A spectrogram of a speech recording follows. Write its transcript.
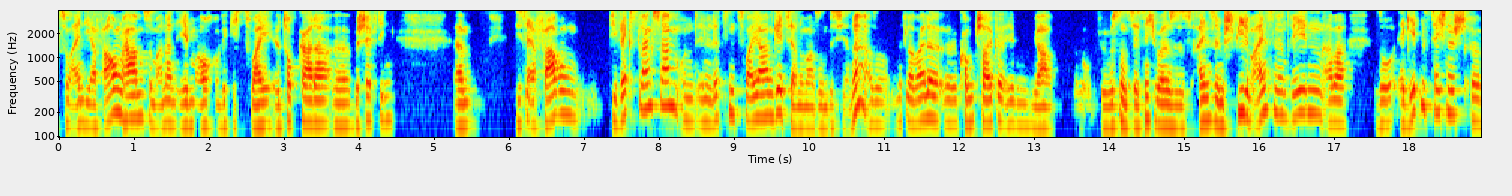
zum einen die Erfahrung haben, zum anderen eben auch wirklich zwei äh, Topkader äh, beschäftigen. Ähm, diese Erfahrung, die wächst langsam und in den letzten zwei Jahren geht's ja nun mal so ein bisschen. Ne? Also mittlerweile äh, kommt Schalke eben ja wir müssen uns jetzt nicht über das einzelne Spiel im Einzelnen reden, aber so ergebnistechnisch äh,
